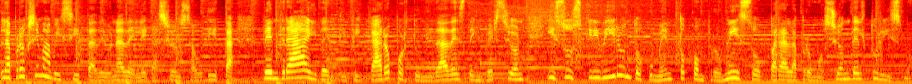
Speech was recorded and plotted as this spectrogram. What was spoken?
La próxima visita de una delegación saudita vendrá a identificar oportunidades de inversión y suscribir un documento compromiso para la promoción del turismo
